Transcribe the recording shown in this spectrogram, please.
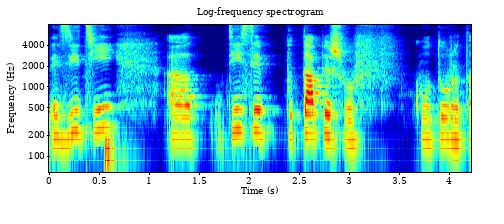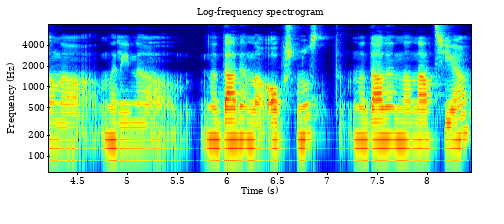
езици, а, ти се потапяш в културата на, нали, на, на дадена общност, на дадена нация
